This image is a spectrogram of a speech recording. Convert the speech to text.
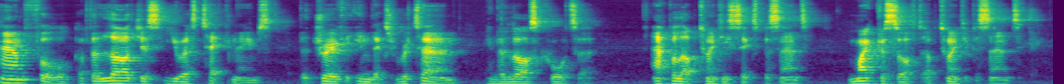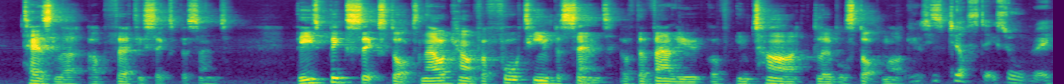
handful of the largest US tech names that drove the index return in the last quarter. Apple up 26%, Microsoft up 20%, Tesla up 36%. These big six stocks now account for 14% of the value of entire global stock markets. It's just extraordinary.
